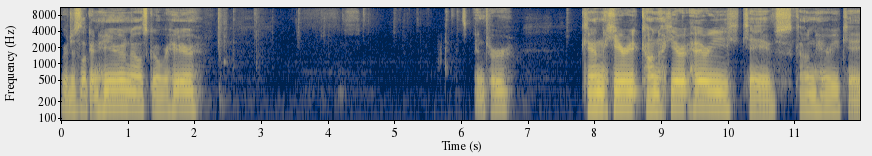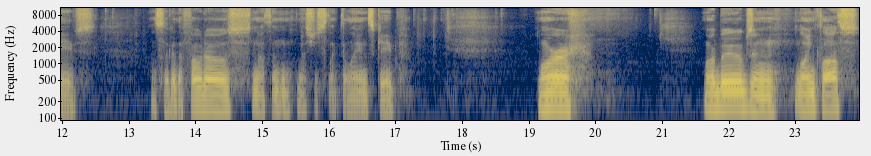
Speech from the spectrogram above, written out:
We're just looking here. Now let's go over here. Let's enter. Kanheri, Kanheri Caves. Kanheri Caves. Let's look at the photos. Nothing. That's just like the landscape. More, more boobs and loincloths.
